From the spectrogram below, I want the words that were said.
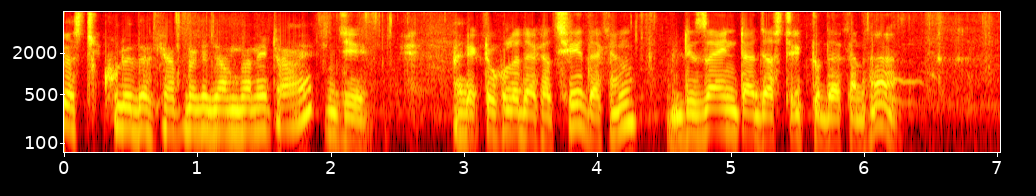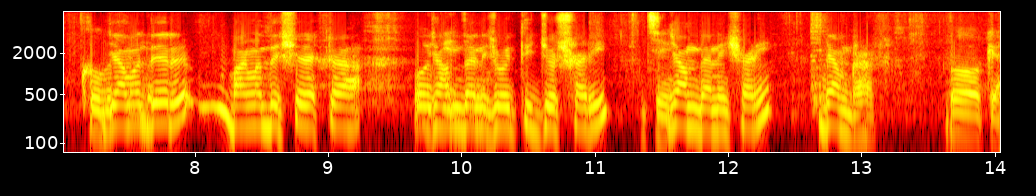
জাস্ট খুলে দেখে আপনাকে জামদানিটা আমি। জি একটু খুলে দেখাচ্ছি দেখেন ডিজাইনটা জাস্ট একটু দেখেন হ্যাঁ। খুব যে আমাদের বাংলাদেশের একটা। জামদানি ঐতিহ্য শাড়ি। জামদানি শাড়ি ড্যামডার ওকে।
